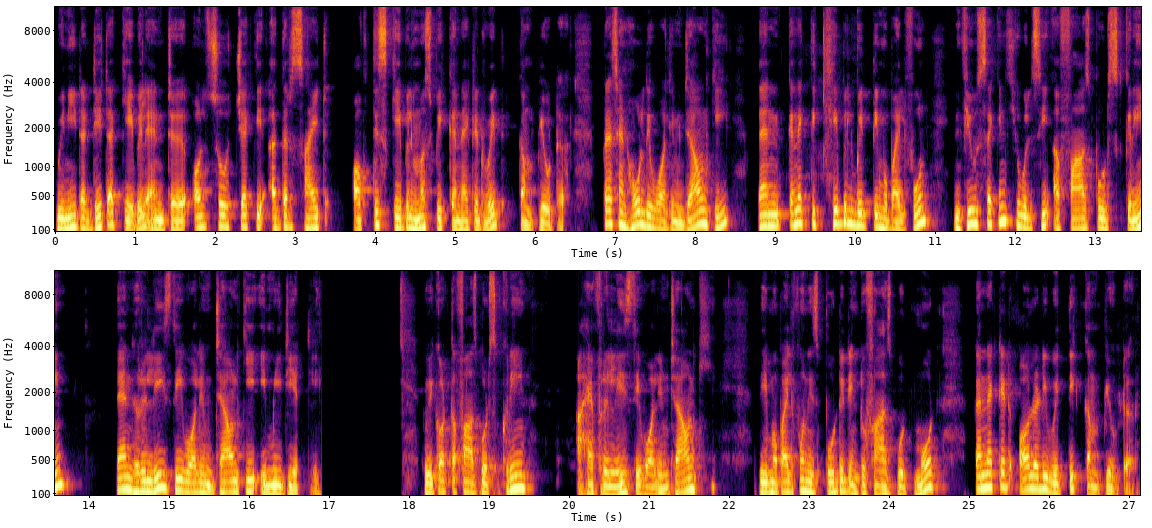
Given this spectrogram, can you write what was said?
We need a data cable and uh, also check the other side of this cable must be connected with computer. Press and hold the volume down key then connect the cable with the mobile phone. In few seconds you will see a fast boot screen. Then release the volume down key immediately. We got the fast boot screen I have released the volume down key. The mobile phone is booted into fast boot mode, connected already with the computer.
